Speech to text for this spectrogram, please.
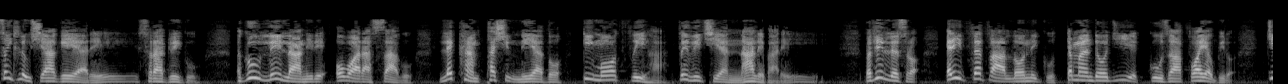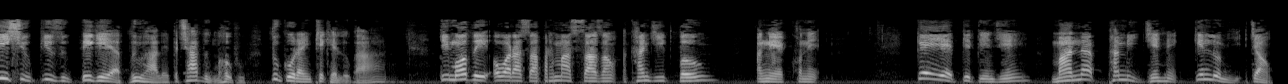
စိတ်လှုပ်ရှားခဲ့ရတယ်ဆရာတွေ့ကိုအခုလေ့လာနေတဲ့ဩဝါဒစာကိုလက်ခံဖတ်ရှုနေရသောတိမောသေဟာသေသေးချာနားလေပါတယ် ဘာဖြစ်လဲဆိုတော့အဲ့ဒီသက်သာလောနိကိုတမန်တော်ကြီးရဲ့ကိုစားသွားရောက်ပြီးတော့ကြည့်ရှုပြုစုပေးခဲ့ရသူဟာလေတခြားသူမဟုတ်ဘူးသူကိုယ်တိုင်ဖြစ်ခဲ့လို့ပါတိမောသေဩဝါဒစာပထမစာဆောင်အခန်းကြီး3အငယ်9ကဲ့ရဲ့ပြစ်တင်ခြင်းမာနဖမ်းမိခြင်းနှင့်ကင်းလွတ်မည်အကြောင်း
